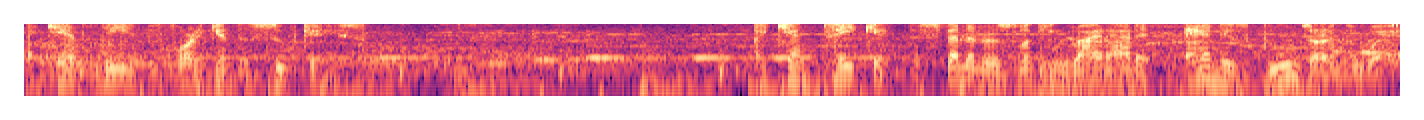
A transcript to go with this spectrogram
I can't leave before I get the suitcase. I can't take it. The senator's looking right at it, and his goons are in the way.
